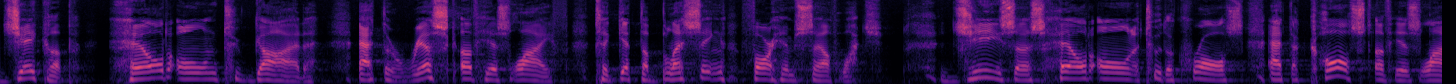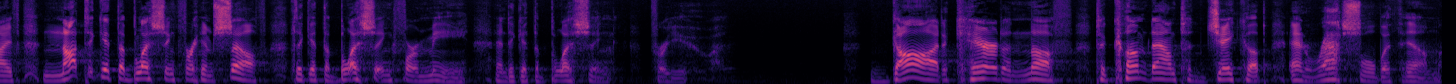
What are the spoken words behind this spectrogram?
Jacob held on to God at the risk of his life to get the blessing for himself. Watch. Jesus held on to the cross at the cost of his life, not to get the blessing for himself, to get the blessing for me and to get the blessing for you. God cared enough to come down to Jacob and wrestle with him.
